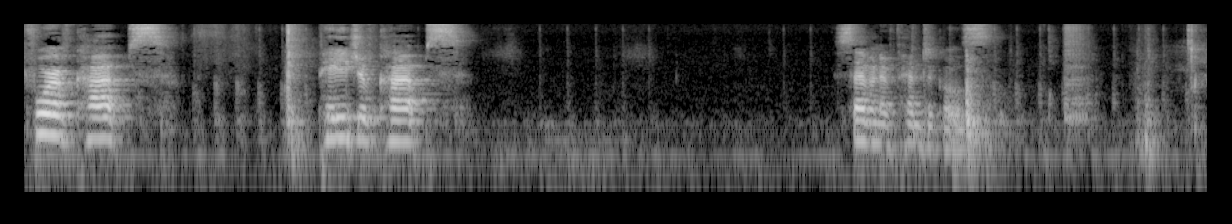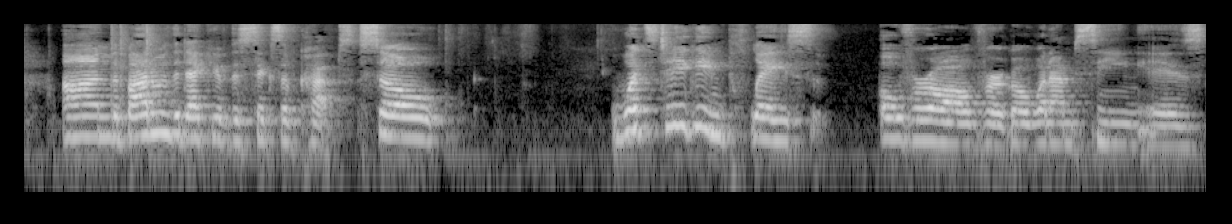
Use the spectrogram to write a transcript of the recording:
Four of Cups, Page of Cups, Seven of Pentacles. On the bottom of the deck, you have the Six of Cups. So what's taking place overall, Virgo, what I'm seeing is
